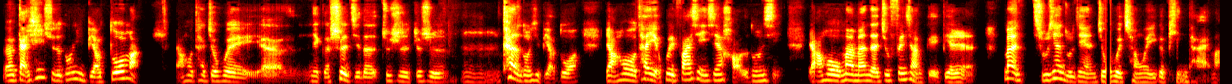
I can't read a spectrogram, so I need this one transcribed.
呃感兴趣的东西比较多嘛，然后他就会呃那个涉及的就是就是嗯看的东西比较多，然后他也会发现一些好的东西，然后慢慢的就分享给别人，慢逐渐逐渐就会成为一个平台嘛，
